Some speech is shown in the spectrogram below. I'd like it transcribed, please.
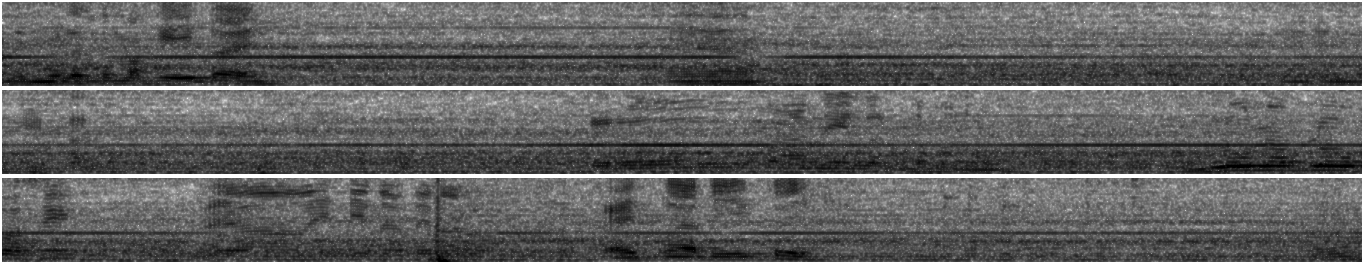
Hindi mo lang ito makita eh. Ayan. Hindi rin makita. Pero maaninag naman. Blue na blue kasi. Kaya hindi natin ano. Kahit nga dito eh. Hmm?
